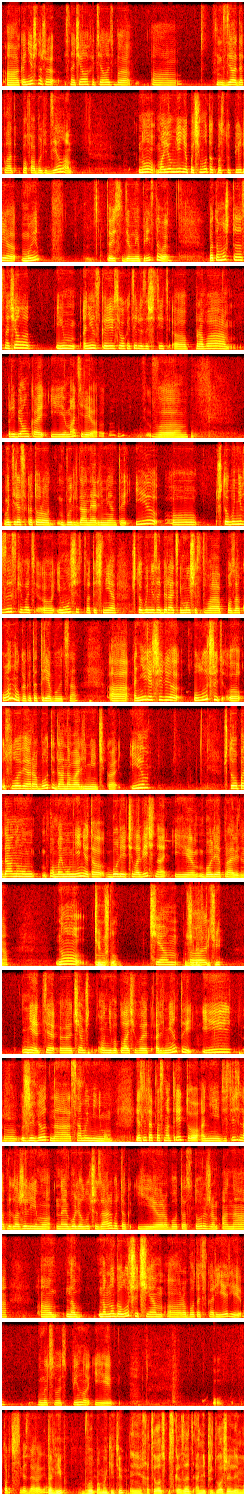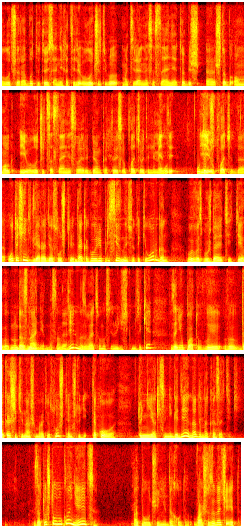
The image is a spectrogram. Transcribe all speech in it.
Конечно же, сначала хотелось бы сделать доклад по фабуле дела. Но мое мнение, почему так поступили мы, то есть судебные приставы, потому что сначала им, они, скорее всего, хотели защитить э, права ребенка и матери, в, в интересах которого были данные алименты, и э, чтобы не взыскивать э, имущество, точнее, чтобы не забирать имущество по закону, как это требуется, э, они решили улучшить э, условия работы данного алименщика и что по данному, по моему мнению, это более человечно и более правильно. Но чем что? Чем сжигать э, в печи? Нет, э, чем он не выплачивает алименты и э, живет на самый минимум. Если так посмотреть, то они действительно предложили ему наиболее лучший заработок, и работа сторожем, она э, на, намного лучше, чем э, работать в карьере гнуть свою спину и портить себе здоровье. Талиб, вы помогите. И хотелось бы сказать, они предложили ему лучшую работу, то есть они хотели улучшить его материальное состояние, то бишь, э, чтобы он мог и улучшить состояние своего ребенка, то есть уплачивать элементы У, уточ... и уплачивать, да. Уточните для радиослушателей, так как вы репрессивный все-таки орган, вы возбуждаете дело, ну, дознание на самом да. деле называется у нас на юридическом языке, за неуплату. Вы, вы докажите нашим радиослушателям, что такого тунеядца-негодяя надо наказать. За то, что он уклоняется от получения дохода. Ваша задача это.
